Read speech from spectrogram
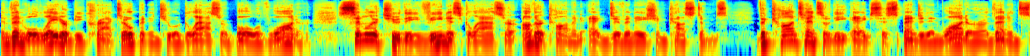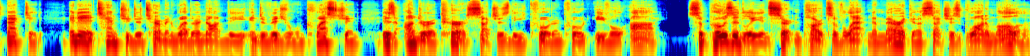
and then will later be cracked open into a glass or bowl of water, similar to the Venus glass or other common egg divination customs. The contents of the egg suspended in water are then inspected in an attempt to determine whether or not the individual in question is under a curse such as the quote unquote evil eye. Supposedly, in certain parts of Latin America, such as Guatemala,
